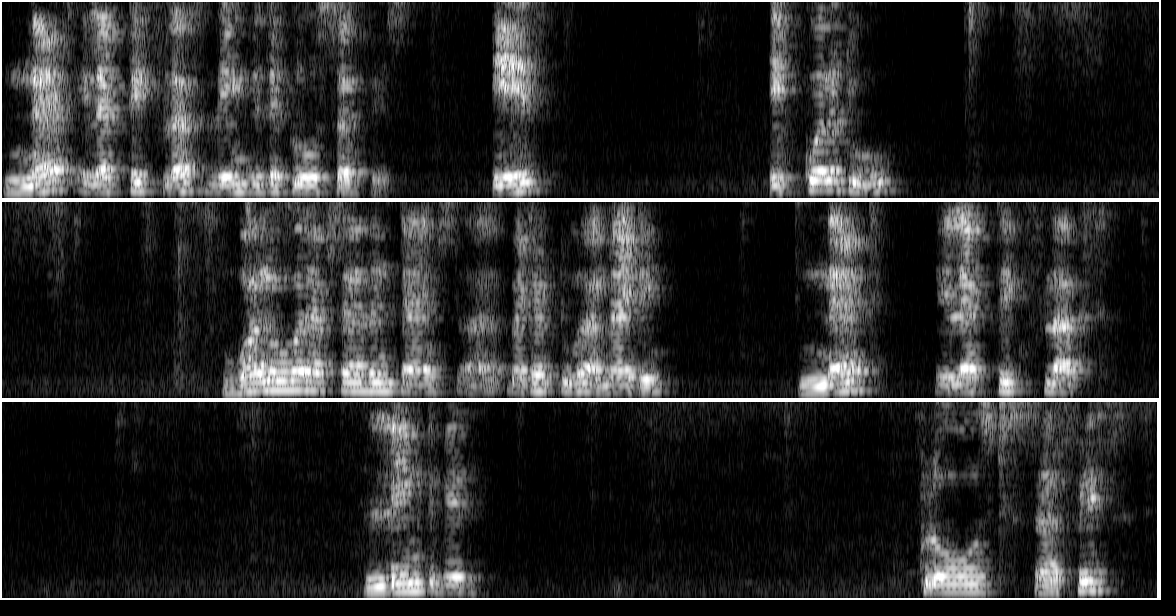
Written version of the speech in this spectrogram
Net electric flux linked with the closed surface is equal to 1 over epsilon times uh, better to I am writing net electric flux linked with closed surface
